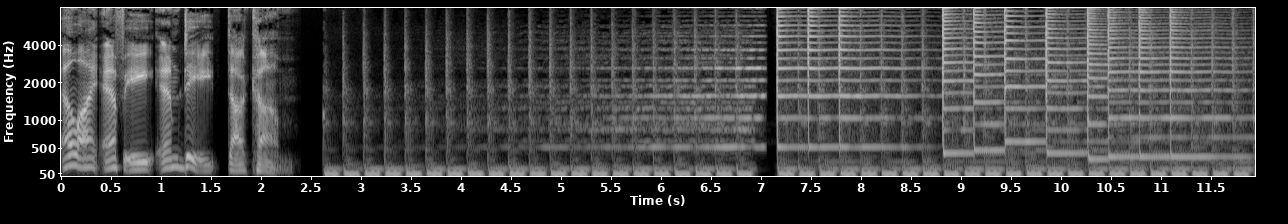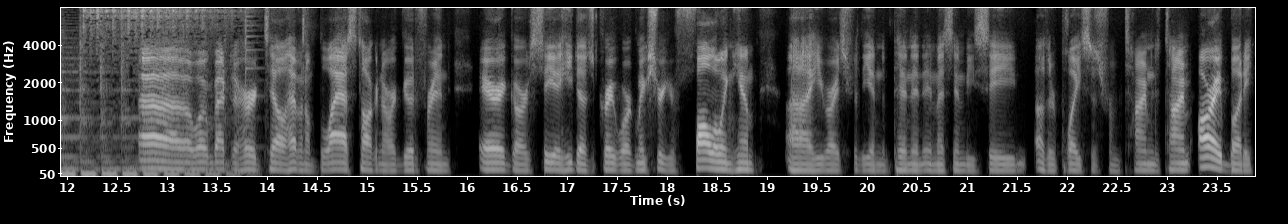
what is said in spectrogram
L I F E M D.com. Uh, welcome back to Heard Tell. Having a blast talking to our good friend Eric Garcia. He does great work. Make sure you're following him. Uh, he writes for the Independent, MSNBC, other places from time to time. All right, buddy.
